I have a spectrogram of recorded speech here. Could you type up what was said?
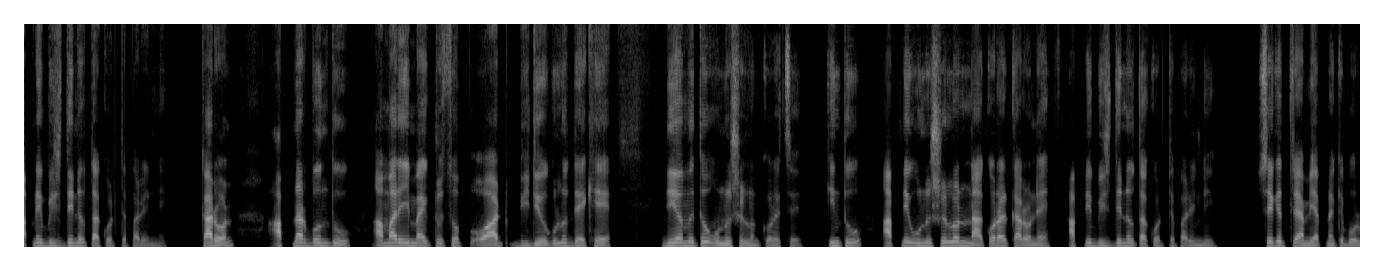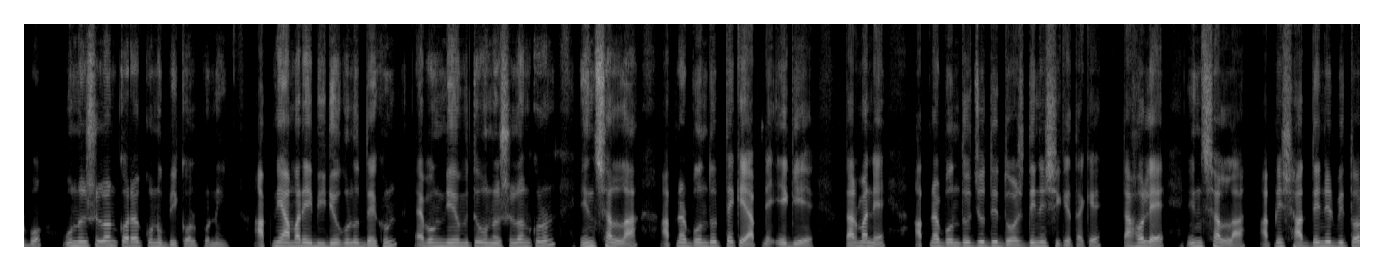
আপনি বিশ দিনেও তা করতে পারেননি। কারণ আপনার বন্ধু আমার এই মাইক্রোসফট ওয়ার্ড ভিডিওগুলো দেখে নিয়মিত অনুশীলন করেছে। কিন্তু আপনি অনুশীলন না করার কারণে আপনি বিশ দিনেও তা করতে পারেননি। সেক্ষেত্রে আমি আপনাকে বলব, অনুশীলন করার কোনো বিকল্প নেই। আপনি আমার এই ভিডিওগুলো দেখুন এবং নিয়মিত অনুশীলন করুন। ইনশাল্লাহ আপনার বন্ধুর থেকে আপনি এগিয়ে, তার মানে আপনার বন্ধু যদি দশ দিনে শিখে থাকে, তাহলে ইনশাল্লাহ আপনি সাত দিনের ভিতর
